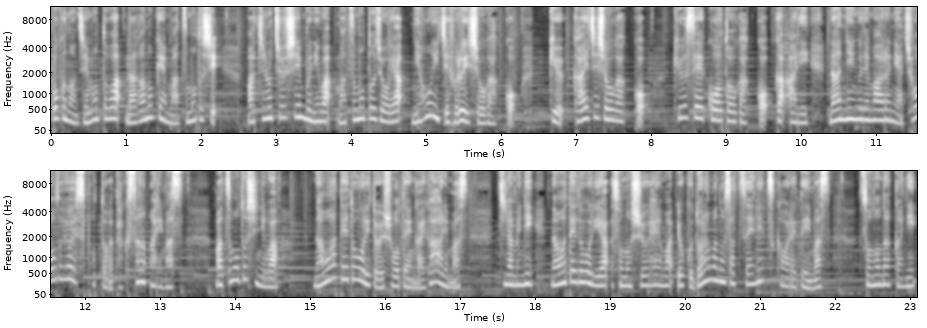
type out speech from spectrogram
僕の地元は長野県松本市。町の中心部には松本城や日本一古い小学校。旧海地小学校。旧制高等学校がありランニングで回るにはちょうど良いスポットがたくさんあります。松本市には縄手通りという商店街があります。ちなみに縄手通りやその周辺はよくドラマの撮影に使われています。その中に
